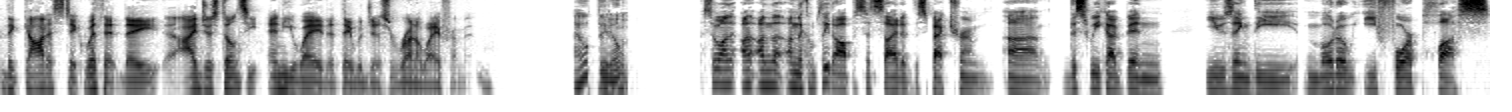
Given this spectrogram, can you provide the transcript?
they got to stick with it. They I just don't see any way that they would just run away from it. I hope they don't. So on on on the on the complete opposite side of the spectrum, um, this week I've been using the Moto E4 Plus,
